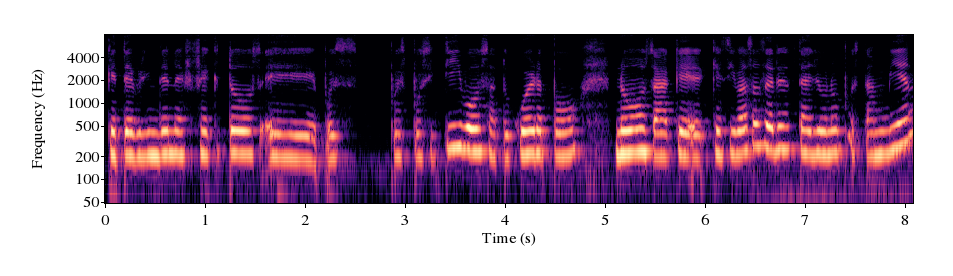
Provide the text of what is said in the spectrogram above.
que te brinden efectos, eh, pues, pues positivos a tu cuerpo, ¿no? O sea, que, que si vas a hacer este ayuno, pues también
